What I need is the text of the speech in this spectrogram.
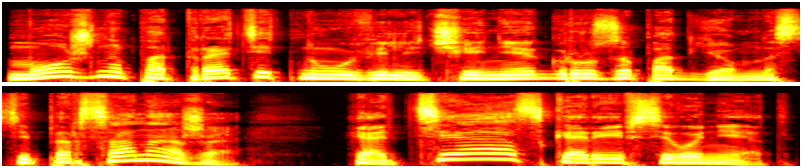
можно потратить на увеличение грузоподъемности персонажа. Хотя, скорее всего, нет.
